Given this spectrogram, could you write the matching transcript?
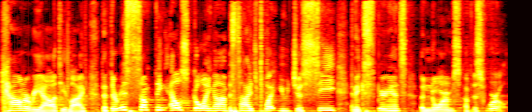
counter reality life, that there is something else going on besides what you just see and experience the norms of this world.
